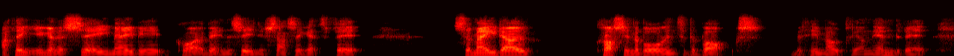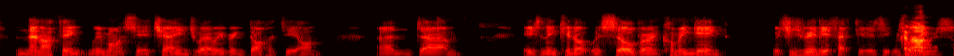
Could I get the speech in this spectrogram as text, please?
I think you're going to see maybe quite a bit in the season if Sassa gets fit. Semedo crossing the ball into the box with him hopefully on the end of it. And then I think we might see a change where we bring Doherty on and um, he's linking up with Silva and coming in, which is really effective. Is it was can I, was.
